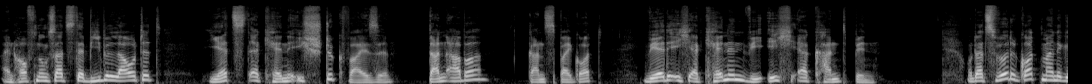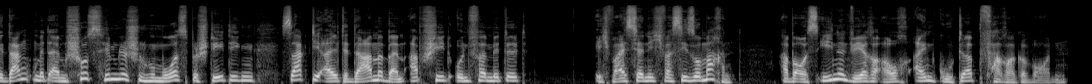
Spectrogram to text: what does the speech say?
Ein Hoffnungssatz der Bibel lautet, Jetzt erkenne ich stückweise, dann aber, ganz bei Gott, werde ich erkennen, wie ich erkannt bin. Und als würde Gott meine Gedanken mit einem Schuss himmlischen Humors bestätigen, sagt die alte Dame beim Abschied unvermittelt Ich weiß ja nicht, was Sie so machen, aber aus ihnen wäre auch ein guter Pfarrer geworden.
